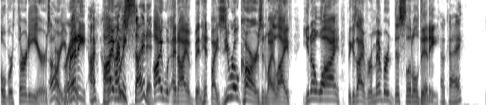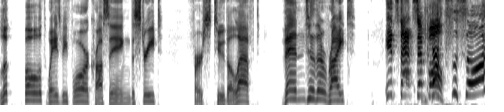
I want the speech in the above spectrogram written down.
over 30 years. Oh, Are you great. ready? I'm gr- I'm excited. I w- and I have been hit by zero cars in my life. You know why? Because I have remembered this little ditty. Okay. Look both ways before crossing the street. First to the left, then to the right. It's that simple. That's the song.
